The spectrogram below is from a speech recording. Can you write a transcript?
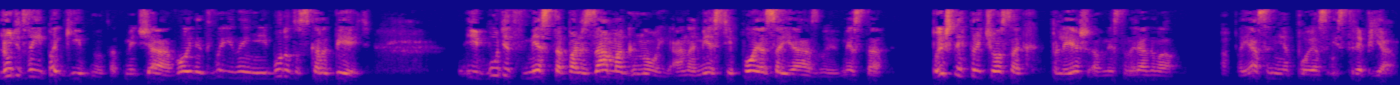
люди твои погибнут от меча, войны твои ныне и будут оскорбеть. И будет вместо бальзама гной, а на месте пояса язвы, вместо пышных причесок плешь, а вместо нарядного опоясания пояс из тряпья.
